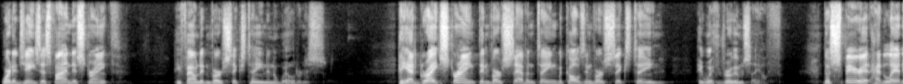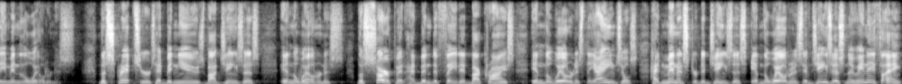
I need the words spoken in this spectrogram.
Where did Jesus find his strength? He found it in verse 16 in the wilderness. He had great strength in verse 17 because in verse 16 he withdrew himself. The Spirit had led him into the wilderness. The scriptures had been used by Jesus in the wilderness. The serpent had been defeated by Christ in the wilderness. The angels had ministered to Jesus in the wilderness. If Jesus knew anything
